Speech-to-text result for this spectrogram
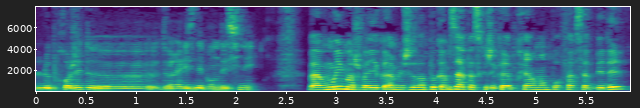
le projet de, de réaliser des bandes dessinées. Bah oui, moi, je voyais quand même les choses un peu comme ça, parce que j'ai quand même pris un an pour faire cette BD.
